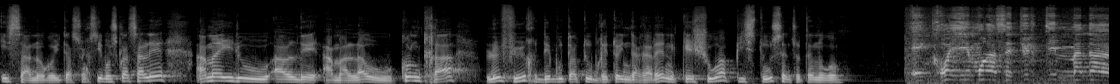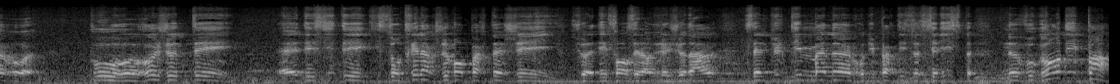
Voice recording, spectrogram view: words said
izan. Ogoita zorzi boskazale, amairu alde amalau kontra, le fur deputatu breto indararen kesua piztu zentzuten dugu. Et croyez-moi, cette ultime manœuvre pour rejeter euh, des idées qui sont très largement partagées sur la défense des langues régionales, cette ultime manœuvre du Parti socialiste ne vous grandit pas.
